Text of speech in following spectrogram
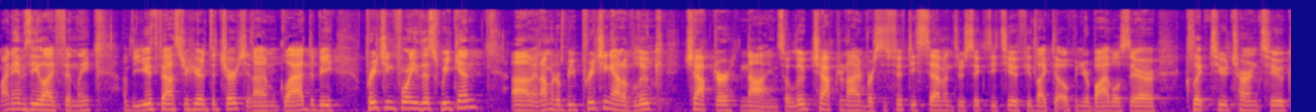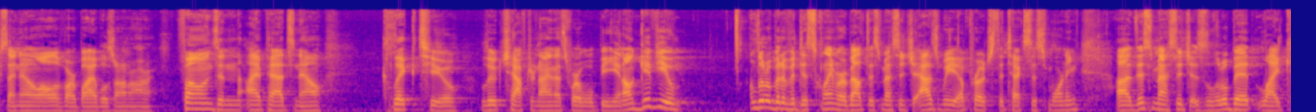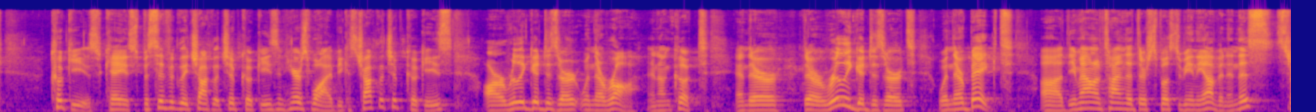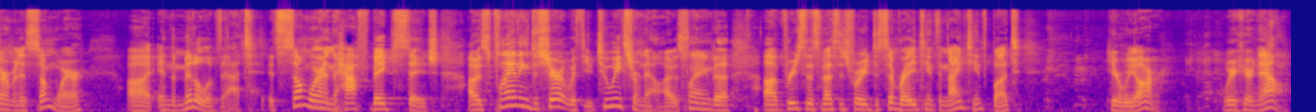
My name is Eli Finley. I'm the youth pastor here at the church, and I'm glad to be preaching for you this weekend. Um, and I'm going to be preaching out of Luke chapter 9. So, Luke chapter 9, verses 57 through 62. If you'd like to open your Bibles there, click to, turn to, because I know all of our Bibles are on our phones and iPads now. Click to Luke chapter 9. That's where we'll be. And I'll give you a little bit of a disclaimer about this message as we approach the text this morning. Uh, this message is a little bit like cookies, okay, specifically chocolate chip cookies. And here's why because chocolate chip cookies are a really good dessert when they're raw and uncooked, and they're, they're a really good dessert when they're baked, uh, the amount of time that they're supposed to be in the oven. And this sermon is somewhere. Uh, in the middle of that. It's somewhere in the half baked stage. I was planning to share it with you two weeks from now. I was planning to uh, preach this message for you December 18th and 19th, but here we are. We're here now.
